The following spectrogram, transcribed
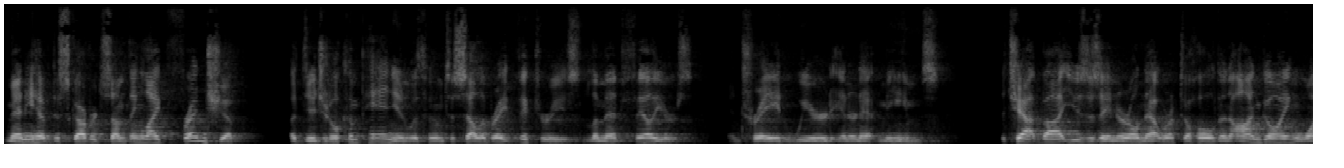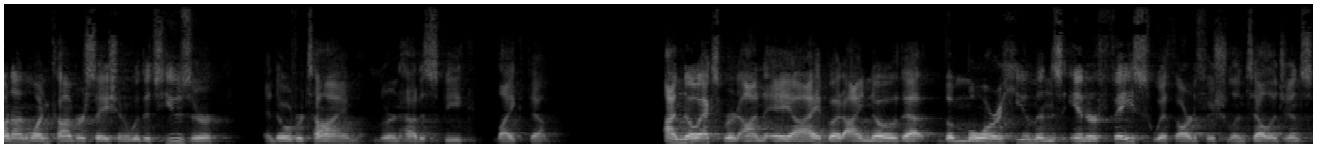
many have discovered something like friendship a digital companion with whom to celebrate victories, lament failures, and trade weird internet memes. The chatbot uses a neural network to hold an ongoing one on one conversation with its user and over time learn how to speak like them. I'm no expert on AI, but I know that the more humans interface with artificial intelligence,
